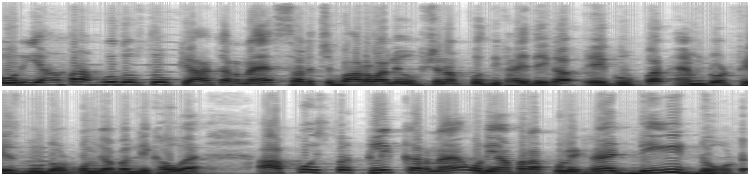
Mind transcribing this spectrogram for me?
और यहाँ पर आपको दोस्तों क्या करना है सर्च बार वाले ऑप्शन आपको दिखाई देगा, एक ऊपर M dot Facebook dot com जब लिखा हुआ है। आपको इस पर क्लिक करना है और यहाँ पर आपको लिखना है डी डॉट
